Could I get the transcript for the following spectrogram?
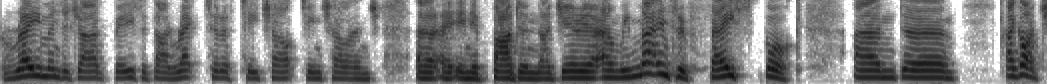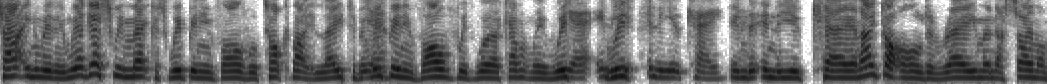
Raymond Ajagbe. He's the director of Teen, Teen Challenge uh, in Ibadan, Nigeria, and we met him through Facebook. And um, I got chatting with him. We, I guess we met because we've been involved. We'll talk about it later, but yeah. we've been involved with work, haven't we? With yeah, in with the, in the UK, in the in the UK. And I got hold of Raymond. I saw him on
